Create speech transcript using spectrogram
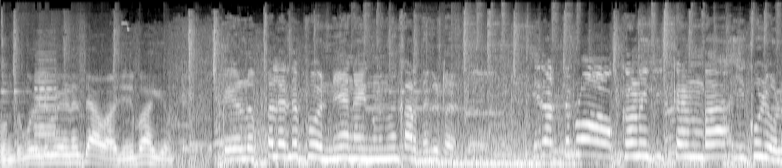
കുണ്ടും കുഴിയിൽ വീണ് ചാവാജിന് ഭാഗ്യം. എളുപ്പമല്ല എന്റെ പൊന്നി അങ്ങനെ കടന്നു കിട്ടാൻ. ഇതൊറ്റ ബ്ലോക്കാണ് ഇക്കണ്ട ഈ കുഴികൾ.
